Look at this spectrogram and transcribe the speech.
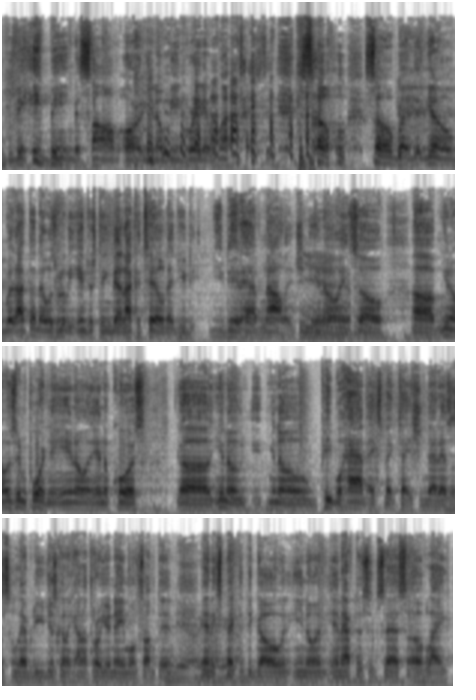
Being, being a somm or you know being great at wine tasting, so so but you know but I thought that was really interesting that I could tell that you you did have knowledge you know and so uh, you know it's important you know and of course uh, you know, you know, people have expectation that as a celebrity, you're just going to kind of throw your name on something and expect it to go. You know, and, and after success of like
